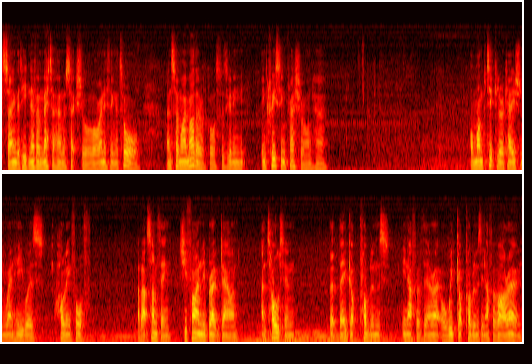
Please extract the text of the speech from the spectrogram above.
saying that he'd never met a homosexual or anything at all. And so my mother, of course, was getting increasing pressure on her. On one particular occasion, when he was holding forth about something, she finally broke down and told him that they'd got problems enough of their own, or we'd got problems enough of our own.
